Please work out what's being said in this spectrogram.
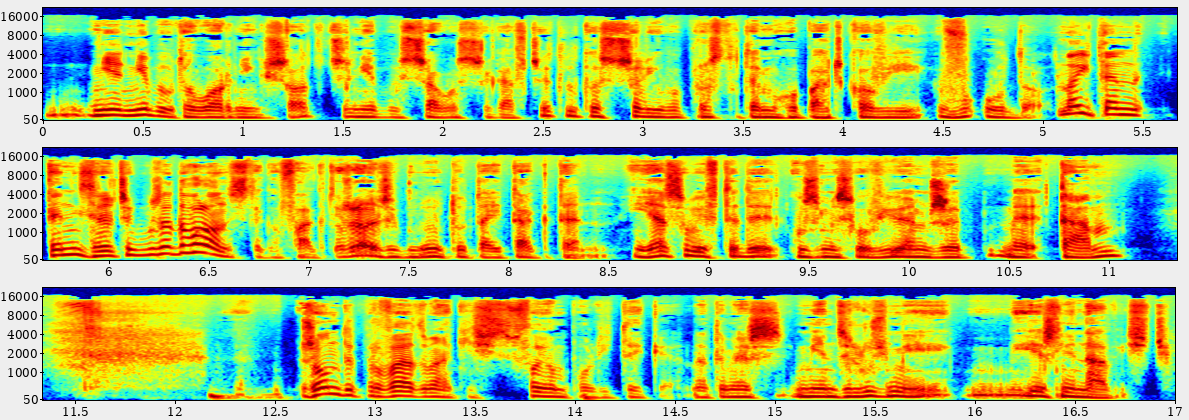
Nie, nie był to warning shot, czyli nie był strzał ostrzegawczy, tylko strzelił po prostu temu chłopaczkowi w udo. No i ten, ten Izraelczyk był zadowolony z tego faktu, że no tutaj tak ten. I ja sobie wtedy uzmysłowiłem, że my tam rządy prowadzą jakąś swoją politykę, natomiast między ludźmi jest nienawiść.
